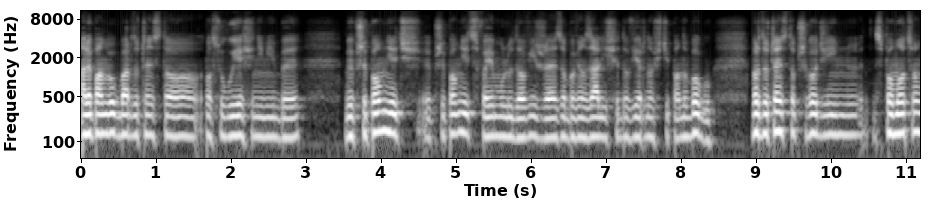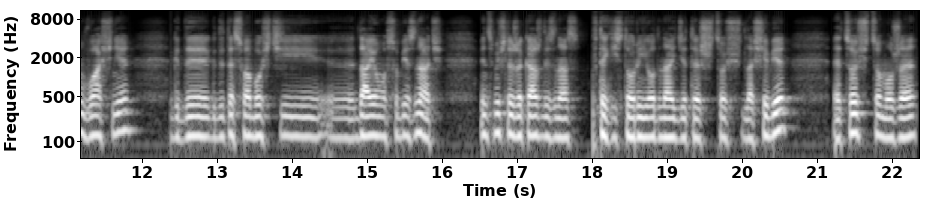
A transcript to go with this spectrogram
ale Pan Bóg bardzo często posługuje się nimi, by, by przypomnieć, przypomnieć swojemu ludowi, że zobowiązali się do wierności Panu Bogu. Bardzo często przychodzi im z pomocą właśnie, gdy, gdy te słabości y, dają o sobie znać. Więc myślę, że każdy z nas w tej historii odnajdzie też coś dla siebie, e, coś, co może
